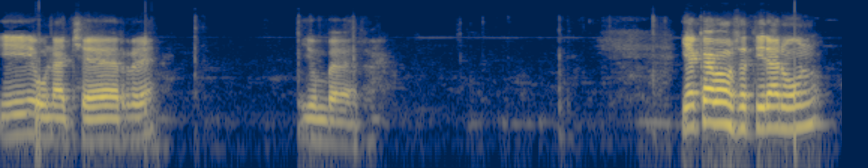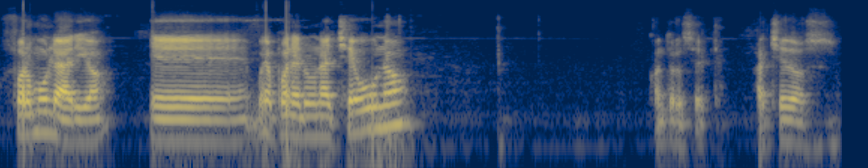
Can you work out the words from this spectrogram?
y un HR y un BR. Y acá vamos a tirar un formulario. Eh, voy a poner un H1 control Z, H2.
